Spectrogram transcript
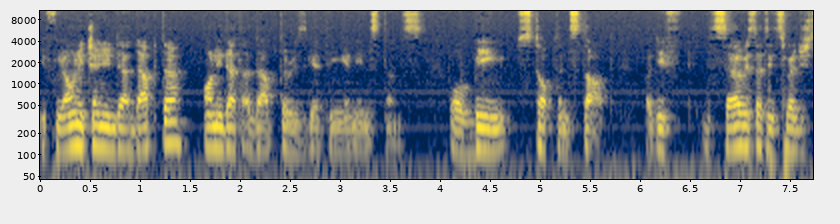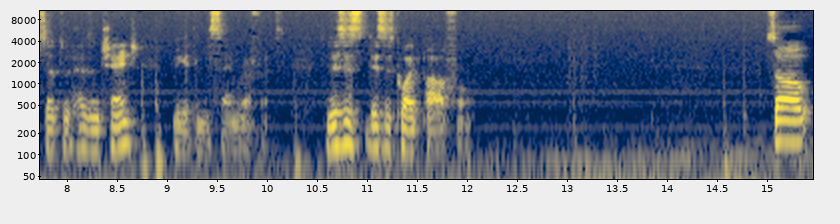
If we only change the adapter, only that adapter is getting an instance or being stopped and start. But if the service that it's registered to hasn't changed, we're getting the same reference. So this is this is quite powerful. So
